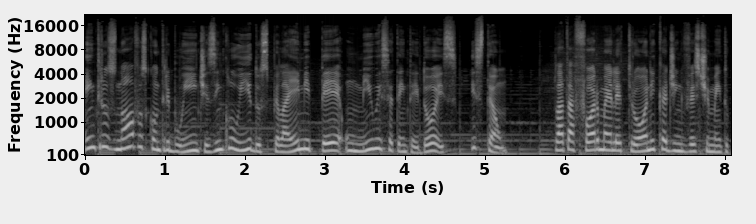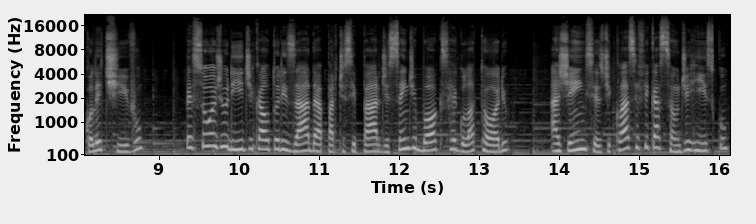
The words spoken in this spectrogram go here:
Entre os novos contribuintes incluídos pela MP 1072 estão plataforma eletrônica de investimento coletivo, pessoa jurídica autorizada a participar de sandbox regulatório, agências de classificação de risco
